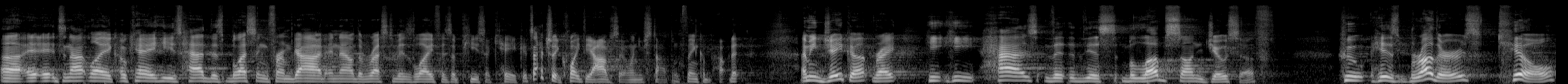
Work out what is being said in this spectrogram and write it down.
Uh, it, it's not like, okay, he's had this blessing from God and now the rest of his life is a piece of cake. It's actually quite the opposite when you stop and think about it. I mean, Jacob, right, he, he has the, this beloved son, Joseph, who his brothers kill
